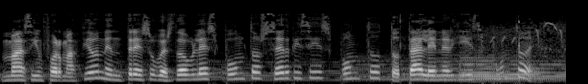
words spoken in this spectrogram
Más información en www.services.totalenergies.es.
